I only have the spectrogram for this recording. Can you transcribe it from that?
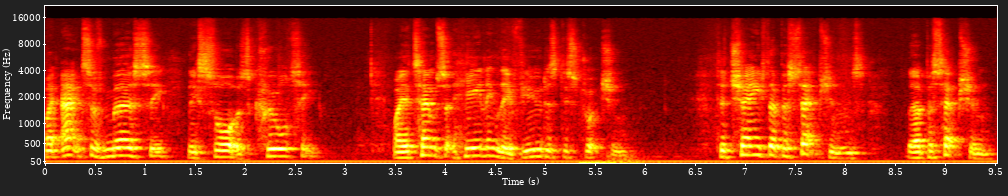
My acts of mercy they saw as cruelty. My attempts at healing they viewed as destruction to change their perceptions, their perception,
